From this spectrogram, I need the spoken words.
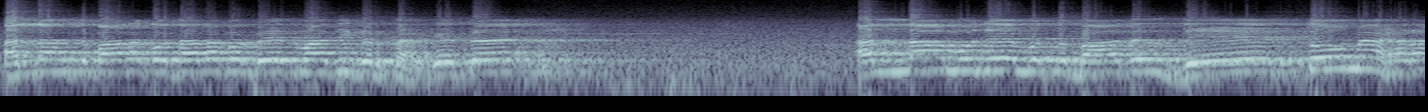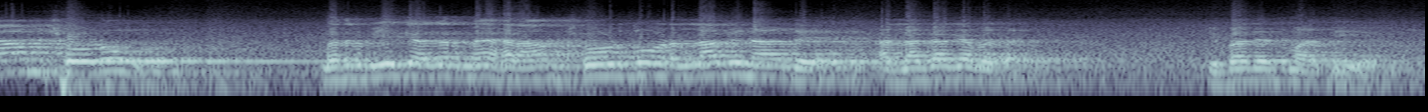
اللہ تبارک و تعالیٰ پر بے اعتمادی کرتا ہے۔ کہتے ہیں، اللہ مجھے متبادل دے تو میں حرام چھوڑوں۔ مطلب یہ کہ اگر میں حرام چھوڑ دوں اور اللہ بھی نہ دے، اللہ کا کیا بتائے کہ بد اعتمادی ہے۔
